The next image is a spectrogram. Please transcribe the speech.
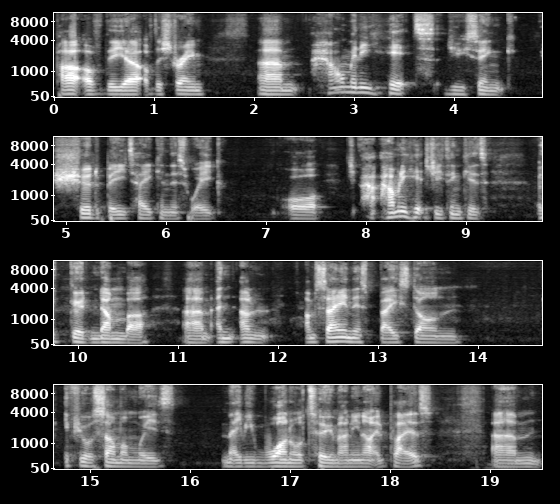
part of the uh, of the stream. Um, how many hits do you think should be taken this week, or how many hits do you think is a good number? Um, and, and I'm saying this based on if you're someone with maybe one or two Man United players, um,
